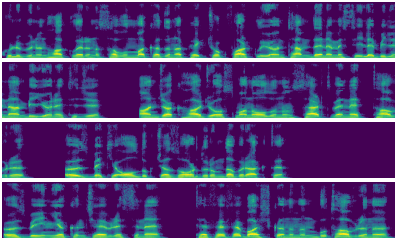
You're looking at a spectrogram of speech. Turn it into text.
kulübünün haklarını savunmak adına pek çok farklı yöntem denemesiyle bilinen bir yönetici, ancak Hacı Osmanoğlu'nun sert ve net tavrı Özbek'i oldukça zor durumda bıraktı. Özbek'in yakın çevresine TFF başkanının bu tavrını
